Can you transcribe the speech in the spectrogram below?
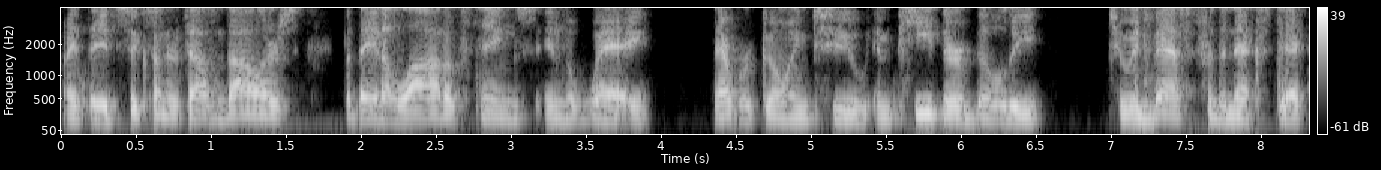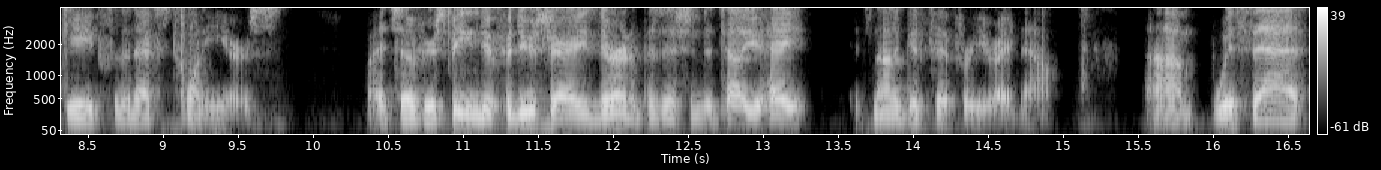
right? They had six hundred thousand dollars, but they had a lot of things in the way that were going to impede their ability to invest for the next decade, for the next twenty years, right? So, if you're speaking to a fiduciary, they're in a position to tell you, "Hey, it's not a good fit for you right now." Um, with that,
